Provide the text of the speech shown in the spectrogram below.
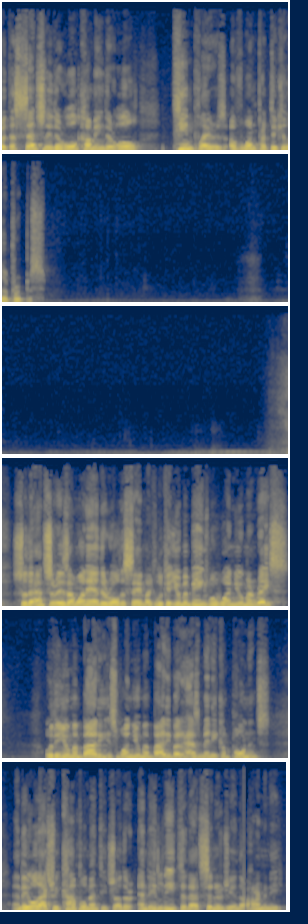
But essentially, they're all coming, they're all team players of one particular purpose. So the answer is, on one hand, they're all the same. Like, look at human beings. We're one human race. Or the human body is one human body, but it has many components, and they all actually complement each other, and they lead to that synergy and the harmony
